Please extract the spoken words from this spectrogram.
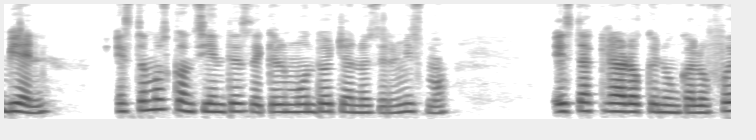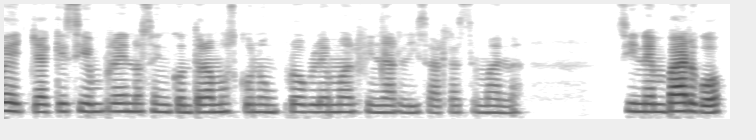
Bien, estamos conscientes de que el mundo ya no es el mismo Está claro que nunca lo fue, ya que siempre nos encontramos con un problema al finalizar la semana. Sin embargo,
